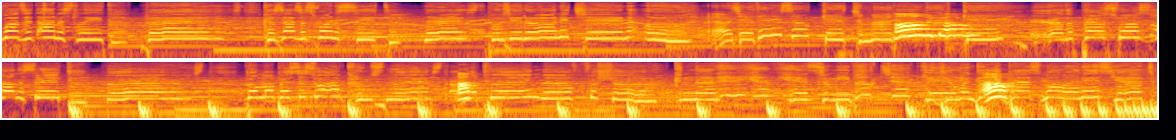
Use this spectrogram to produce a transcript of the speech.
Was it honestly the best? Cause I just wanna see the next 부지런히 지나온 어제들 속에 참 oh, no. Yeah, the past was honestly the best But my best is what comes next I'm not playing now for sure 그날을 향해 숨이 벅차게 You and the best moment is yet to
